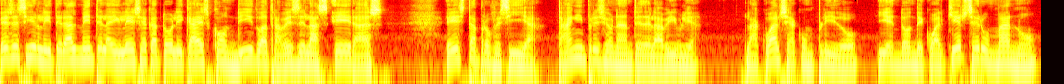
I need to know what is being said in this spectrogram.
Es decir, literalmente la Iglesia Católica ha escondido a través de las eras esta profecía tan impresionante de la Biblia, la cual se ha cumplido y en donde cualquier ser humano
